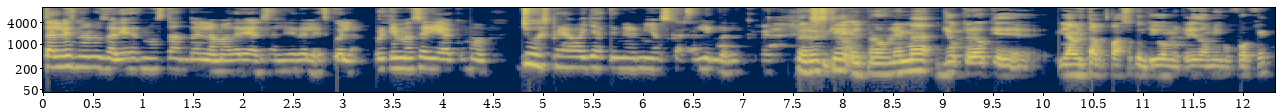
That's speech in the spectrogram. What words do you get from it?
tal vez no nos daríamos tanto en la madre al salir de la escuela, porque no sería como yo esperaba ya tener mi Oscar saliendo de la carrera. Pero es que el problema, yo creo que, y ahorita paso contigo, mi querido amigo Jorge,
